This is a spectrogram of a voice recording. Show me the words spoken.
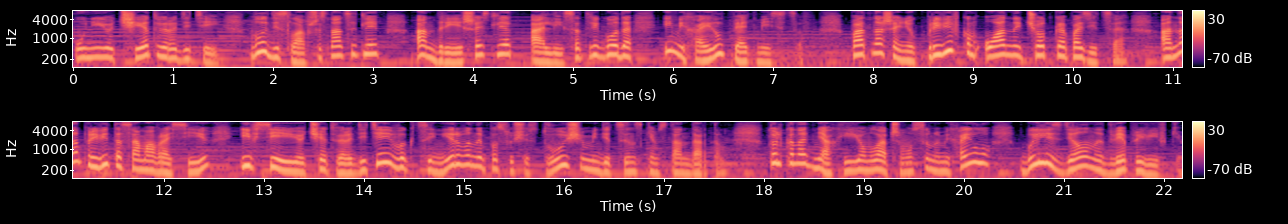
У нее четверо детей. Владислав 16 лет, Андрей 6 лет, Алиса 3 года и Михаил 5 месяцев. По отношению к прививкам у Анны четкая позиция. Она привита сама в Россию, и все ее четверо детей вакцинированы по существующим медицинским стандартам. Только на днях ее младшему сыну Михаилу были сделаны две прививки.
